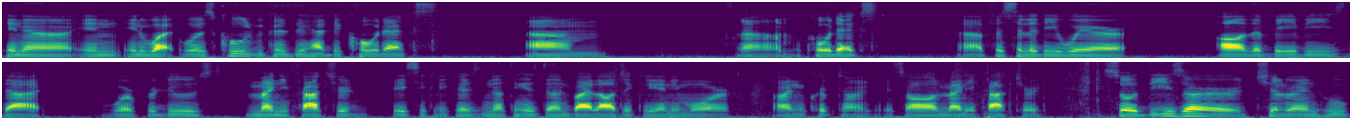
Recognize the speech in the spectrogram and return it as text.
in a in in what was cool because they had the Codex, um, um, Codex uh, facility where all the babies that were produced manufactured basically because nothing is done biologically anymore on Krypton. It's all manufactured. So these are children who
